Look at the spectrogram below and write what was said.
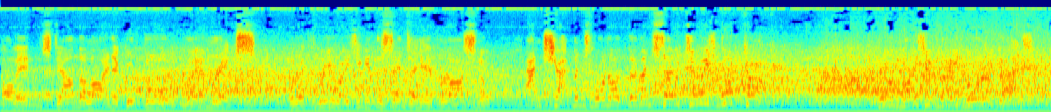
Hollins down the line, a good ball. Graham Rix. There are three waiting in the centre here for Arsenal. And Chapman's one of them, and so too is Woodcock, who might have made more of that.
